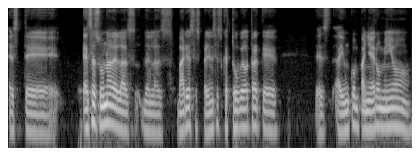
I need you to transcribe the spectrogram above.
Este, esa es una de las, de las varias experiencias que tuve. Otra que es, hay un compañero mío,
